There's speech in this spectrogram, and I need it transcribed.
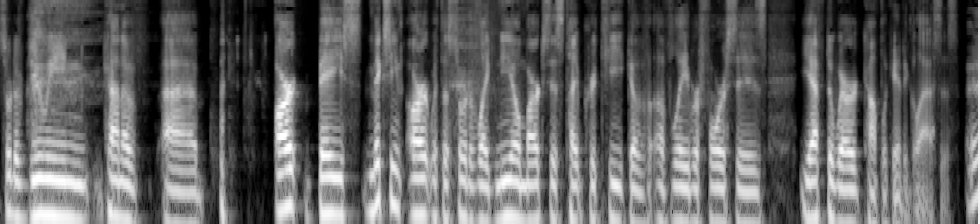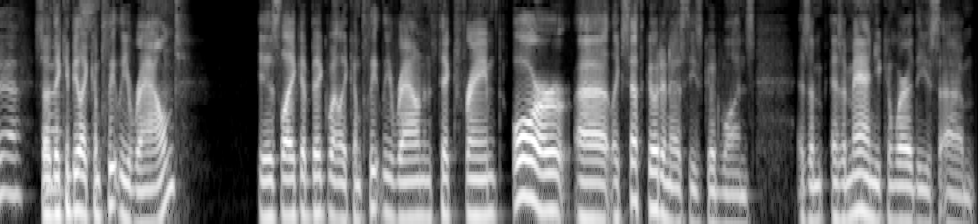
sort of doing kind of uh, art based, mixing art with a sort of like neo Marxist type critique of, of labor forces, you have to wear complicated glasses. Yeah. So they can be like completely round, is like a big one, like completely round and thick framed, or uh, like Seth Godin has these good ones. As a as a man, you can wear these um,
